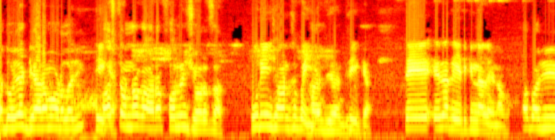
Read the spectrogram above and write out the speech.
ਆ 2011 ਮਾਡਲ ਆ ਜੀ। ਫਸਟ ਓਨਰ ਕਾਰ ਆ ਫੁੱਲ ਇੰਸ਼ੋਰੈਂਸ ਆ। ਪੂਰੀ ਇੰਸ਼ੋਰੈਂਸ ਪਈ ਹਾਂਜੀ, ਹੈ ਹਾਂਜੀ। ਠੀਕ ਹੈ ਤੇ ਇਹਦਾ ਰੇਟ ਕਿੰਨਾ ਦੇਣਾ ਵਾ? ਆ ਭਾਜੀ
